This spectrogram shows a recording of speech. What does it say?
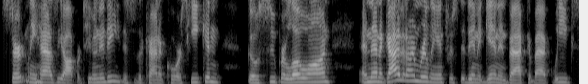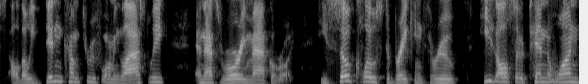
certainly has the opportunity. This is the kind of course he can go super low on. And then a guy that I'm really interested in again in back to back weeks, although he didn't come through for me last week, and that's Rory McIlroy. He's so close to breaking through. He's also 10 to 1.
